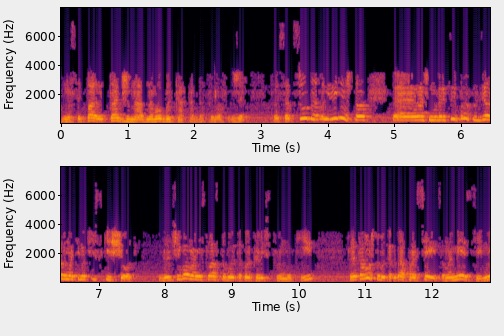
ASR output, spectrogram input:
насыпают также на одного быка, когда приносят жертву. То есть отсюда мы видим, что э, наши мудрецы просто сделали математический счет. Для чего нанесла с тобой такое количество муки? Для того, чтобы когда просеется на месте, мы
